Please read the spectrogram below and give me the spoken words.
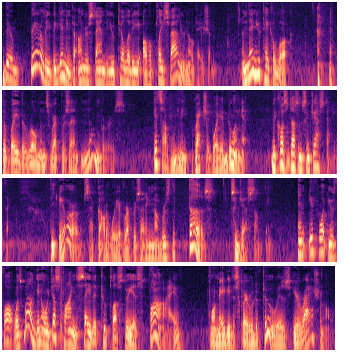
they're barely beginning to understand the utility of a place value notation. And then you take a look at the way the Romans represent numbers. It's a really wretched way of doing it because it doesn't suggest anything. The Arabs have got a way of representing numbers that does suggest something. And if what you thought was, well, you know, we're just trying to say that 2 plus 3 is 5, or maybe the square root of 2 is irrational,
